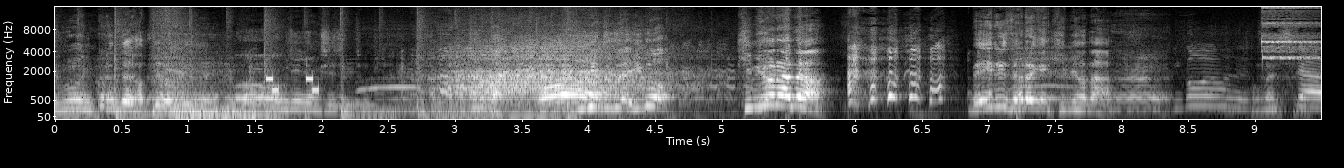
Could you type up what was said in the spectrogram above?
집은 큰데 갑자기 여기는 어. 홍진영 씨 집처럼. 이게 누구야? 이거 김현아다. 내일의 사랑의 김현아. 이거는 정말 씨. 진짜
